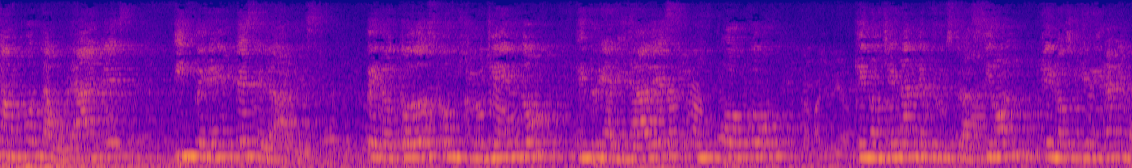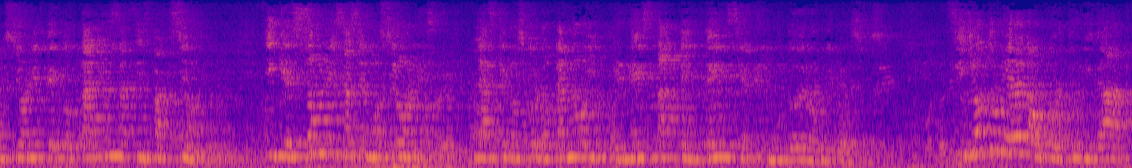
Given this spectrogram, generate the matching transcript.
campos laborales, diferentes edades, pero todos concluyendo en realidades un poco que nos llenan de frustración, que nos generan emociones de total insatisfacción y que son esas emociones las que nos colocan hoy en esta tendencia en el mundo de los negocios. Si yo tuviera la oportunidad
